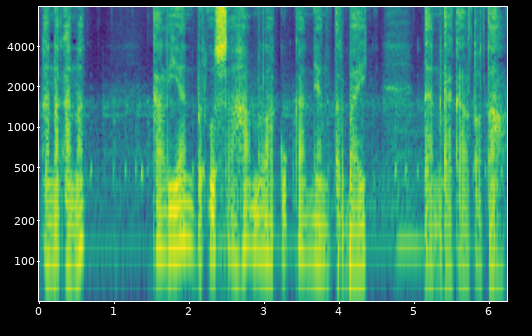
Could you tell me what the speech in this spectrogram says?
"Anak-anak, kalian berusaha melakukan yang terbaik dan gagal total.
